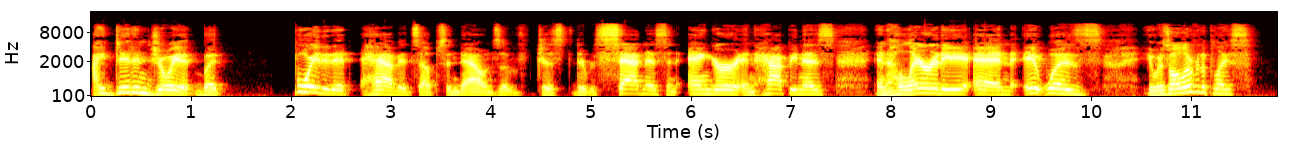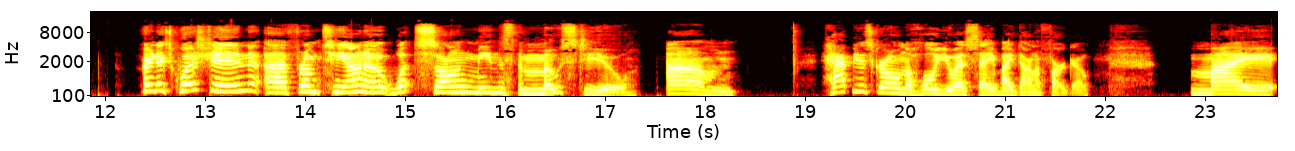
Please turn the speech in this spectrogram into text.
I did enjoy it, but boy, did it have its ups and downs of just, there was sadness and anger and happiness and hilarity. And it was, it was all over the place. All right, next question uh, from Tiana. What song means the most to you? Um, Happiest Girl in the Whole USA by Donna Fargo. My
